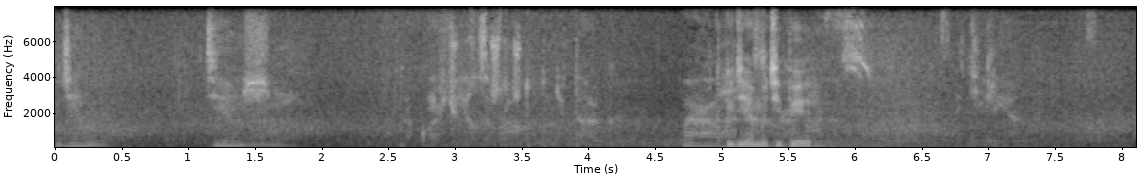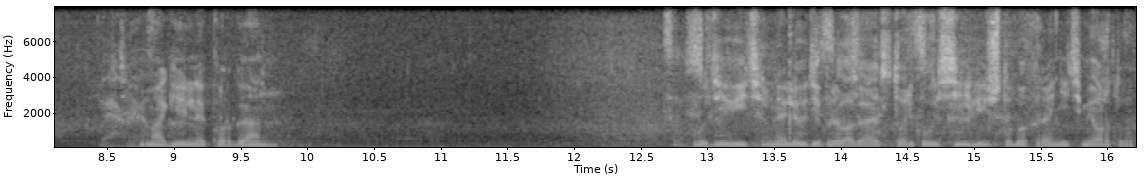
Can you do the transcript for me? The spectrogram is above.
Где мы? Где мы? Такое чувство, что что-то не так. Где мы теперь? Могильный курган. Удивительно, люди прилагают столько усилий, чтобы хранить мертвых.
